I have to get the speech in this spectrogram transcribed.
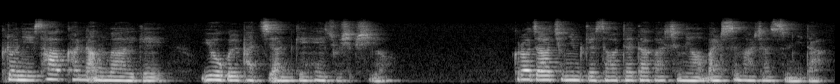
그러니 사악한 악마에게 유혹을 받지 않게 해 주십시오. 그러자 주님께서 대답하시며 말씀하셨습니다.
